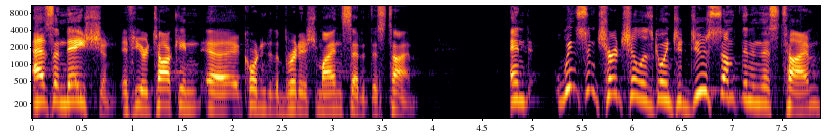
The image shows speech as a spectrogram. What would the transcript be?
as a nation, if you're talking uh, according to the British mindset at this time. And Winston Churchill is going to do something in this time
